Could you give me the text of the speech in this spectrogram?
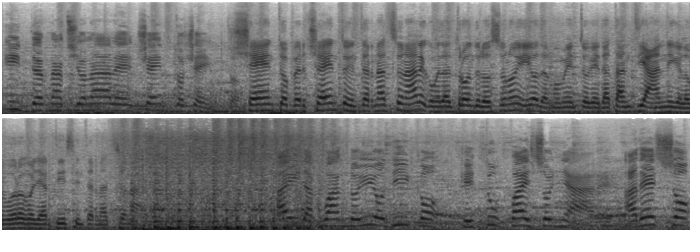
internazionale 100-100. 100% internazionale come d'altronde lo sono io dal momento che è da tanti anni che lavoro con gli artisti internazionali. Aida, quando io dico che tu fai sognare, adesso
